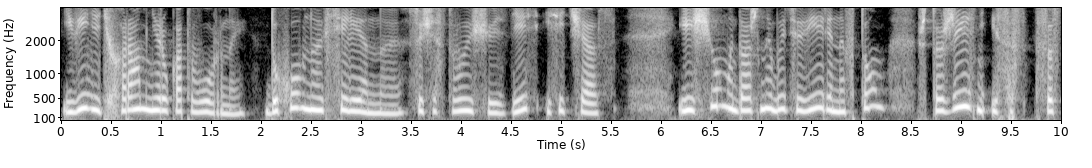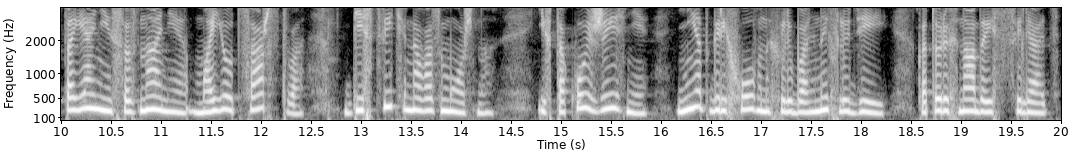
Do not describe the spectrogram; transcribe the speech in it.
и видеть храм нерукотворный, духовную вселенную, существующую здесь и сейчас. И еще мы должны быть уверены в том, что жизнь и в состоянии сознания «Мое царство» действительно возможно, и в такой жизни – нет греховных или больных людей, которых надо исцелять.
